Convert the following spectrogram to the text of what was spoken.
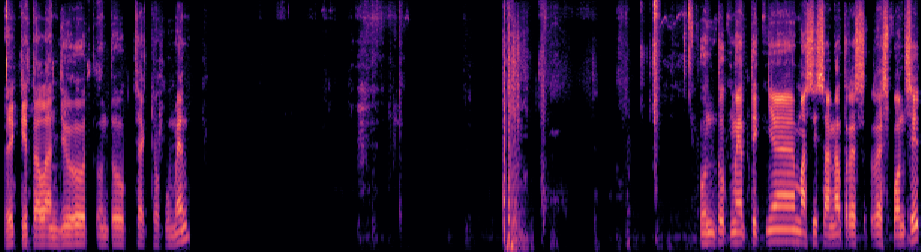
Baik, kita lanjut untuk cek dokumen. Untuk metiknya masih sangat res responsif.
